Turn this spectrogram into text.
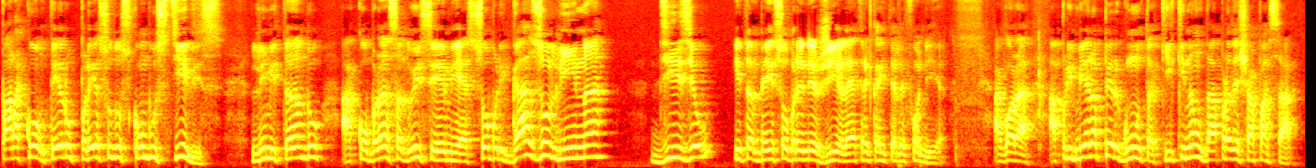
para conter o preço dos combustíveis, limitando a cobrança do ICMS sobre gasolina, diesel e também sobre energia elétrica e telefonia. Agora, a primeira pergunta aqui que não dá para deixar passar.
